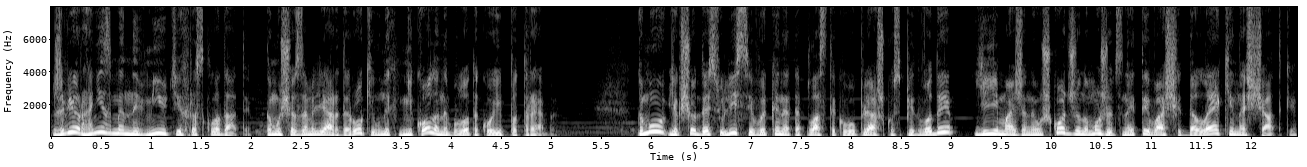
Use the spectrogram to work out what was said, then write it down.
Живі організми не вміють їх розкладати, тому що за мільярди років у них ніколи не було такої потреби. Тому, якщо десь у лісі ви кинете пластикову пляшку з-під води, її майже неушкоджено можуть знайти ваші далекі нащадки.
